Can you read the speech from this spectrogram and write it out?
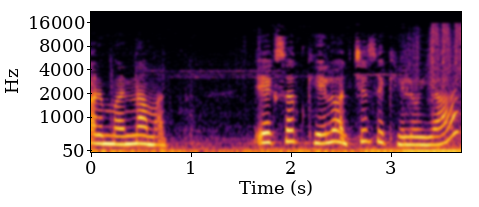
और मरना मत। एक साथ खेलो, अच्छे से खेलो यार।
